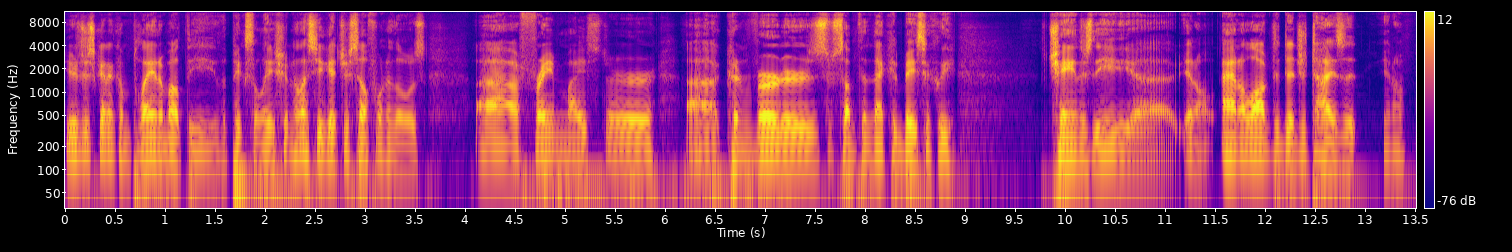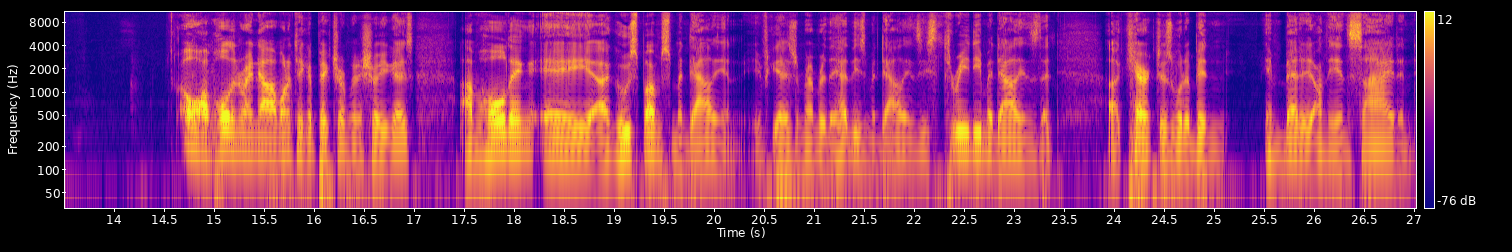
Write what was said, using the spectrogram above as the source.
You're just going to complain about the the pixelation unless you get yourself one of those uh, FrameMeister uh, converters, something that can basically change the uh, you know analog to digitize it. You know. Oh, I'm holding right now. I want to take a picture. I'm going to show you guys. I'm holding a, a, Goosebumps medallion. If you guys remember, they had these medallions, these 3D medallions that uh, characters would have been embedded on the inside, and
